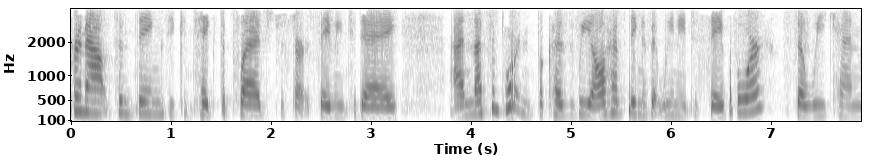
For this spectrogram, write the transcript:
printouts and things. You can take the pledge to start saving today. And that's important because we all have things that we need to save for so we can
